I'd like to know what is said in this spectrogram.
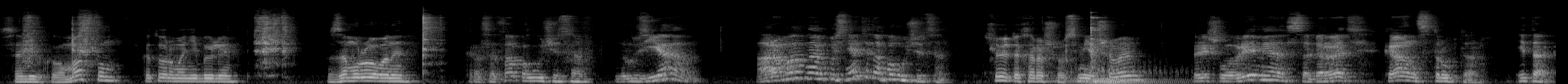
с оливковым маслом, котором они были замурованы. Красота получится. Друзья, ароматная вкуснятина получится. Все это хорошо смешиваем. Пришло время собирать конструктор. Итак,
